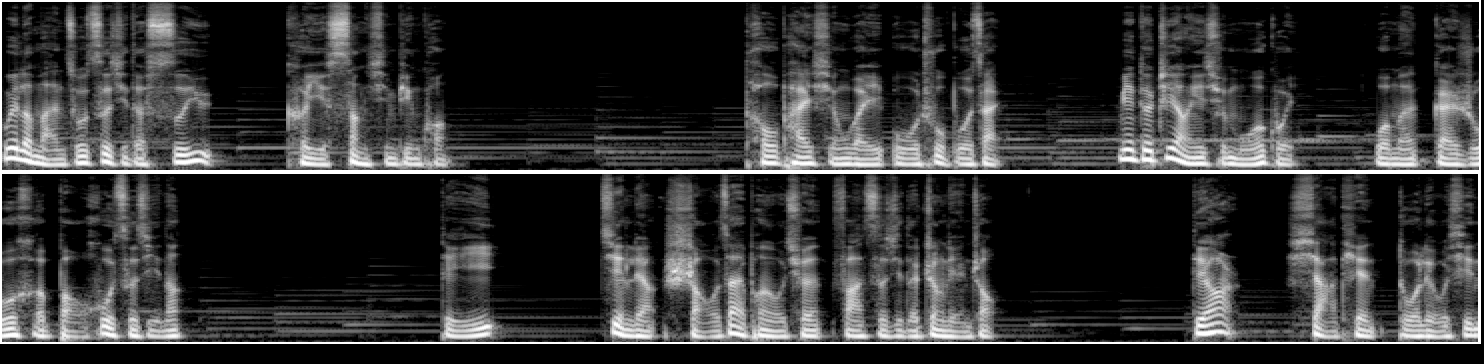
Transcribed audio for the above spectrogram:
为了满足自己的私欲可以丧心病狂。偷拍行为无处不在，面对这样一群魔鬼，我们该如何保护自己呢？第一，尽量少在朋友圈发自己的正脸照。第二，夏天多留心。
